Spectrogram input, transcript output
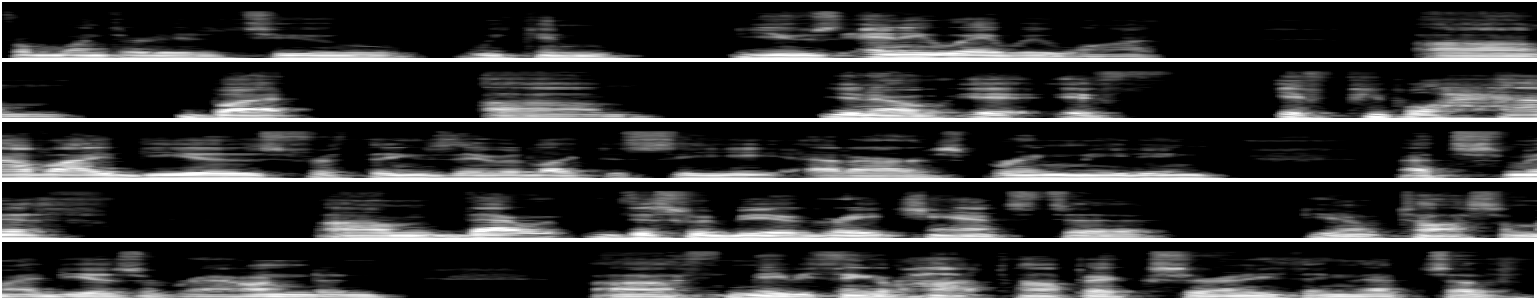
from 1.30 to 2 we can use any way we want. Um, but, um, you know, if, if people have ideas for things they would like to see at our spring meeting at Smith, um, that this would be a great chance to, you know, toss some ideas around and uh, maybe think of hot topics or anything that's of,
